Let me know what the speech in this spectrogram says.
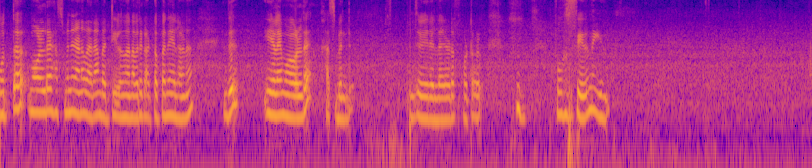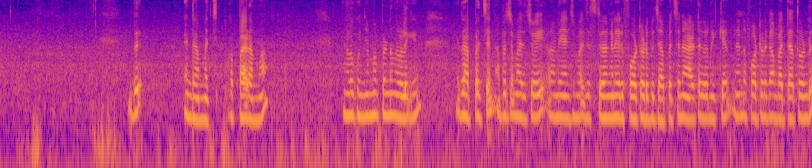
മൂത്ത മോളുടെ ഹസ്ബൻഡിനാണ് വരാൻ പറ്റിയില്ലെന്ന് പറഞ്ഞാൽ അവർ കട്ടപ്പനയിലാണ്. ഇത് ഇളയമോളുടെ ഇളയ മോളുടെ ഹസ്ബൻഡ് അഞ്ച് പേരെല്ലാവരുടെ ഫോട്ടോ പോസ്റ്റ് ചെയ്ത് നിൽക്കുന്നു ഇത് എന്റെ അമ്മച്ചി പപ്പായുടെ അമ്മ. ഞങ്ങൾ കുഞ്ഞമ്മ പെണ്ണെന്ന് വിളിക്കും. ഇത് അപ്പച്ചൻ അപ്പച്ചൻ മരിച്ചുപോയി അതുകൊണ്ട് ഞാൻ ചുമ്മാ ജസ്റ്റ് അങ്ങനെ ഒരു ഫോട്ടോ എടുപ്പിച്ച്. അപ്പച്ചനായിട്ട് നിൽക്കാൻ നിന്ന് ഫോട്ടോ എടുക്കാൻ പറ്റാത്തതുകൊണ്ട്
